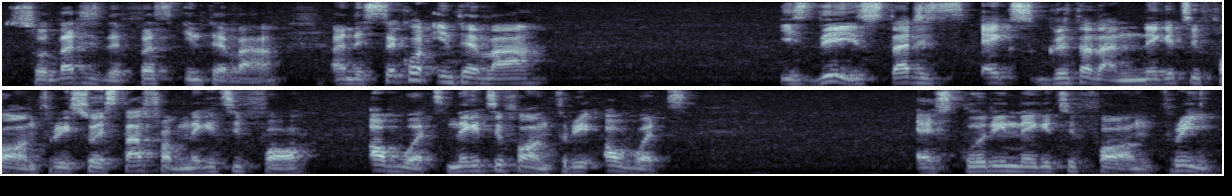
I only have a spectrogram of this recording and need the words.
So that is the first interval. And the second interval is this, that is x greater than negative 4 on 3. So it starts from negative 4 upwards, negative 4 on 3 upwards, excluding negative 4 on 3.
